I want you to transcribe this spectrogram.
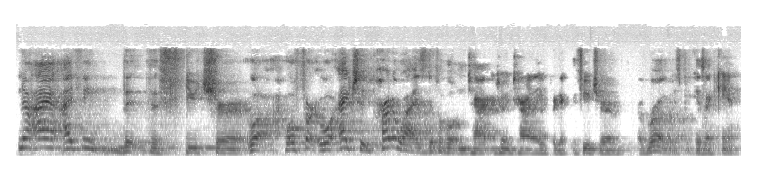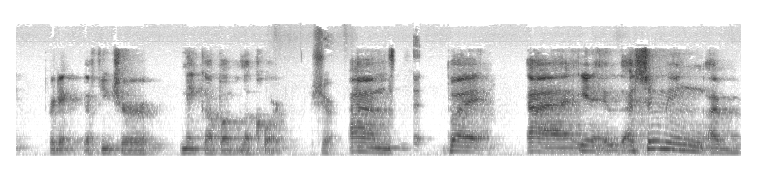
no, I, I think that the future. Well, well, for, well, actually, part of why it's difficult entire, to entirely predict the future of, of Roe is because I can't predict the future makeup of the court. Sure. Um, but uh, you know, assuming a,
